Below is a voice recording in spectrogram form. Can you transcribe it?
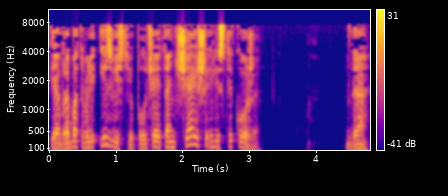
и обрабатывали известью, получая тончайшие листы кожи. Да,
